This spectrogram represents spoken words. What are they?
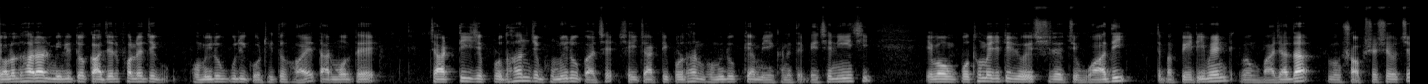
জলধারার মিলিত কাজের ফলে যে ভূমিরূপগুলি গঠিত হয়, তার মধ্যে চারটি যে প্রধান যে ভূমিরূপ আছে, সেই চারটি প্রধান ভূমিরূপকে আমি এখানেতে বেছে নিয়েছি। এবং প্রথমে যেটি রয়েছে সেটা হচ্ছে ওয়াদি বা পেডিমেন্ট এবং বাজাদা এবং সবশেষে হচ্ছে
